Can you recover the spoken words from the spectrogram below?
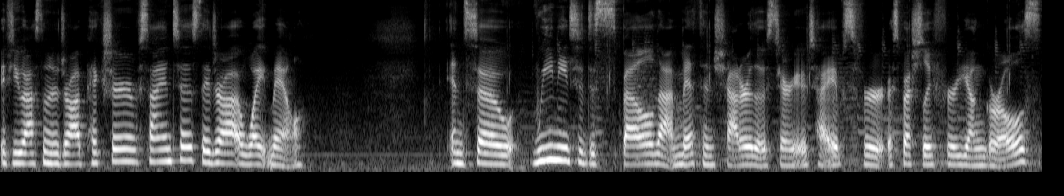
if you ask them to draw a picture of scientists, they draw a white male. And so we need to dispel that myth and shatter those stereotypes for especially for young girls.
